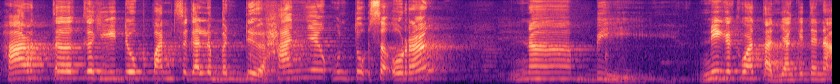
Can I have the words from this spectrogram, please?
harta kehidupan segala benda hanya untuk seorang nabi. Ni kekuatan yang kita nak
